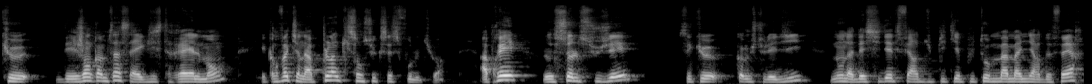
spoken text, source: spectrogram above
que des gens comme ça, ça existe réellement et qu'en fait, il y en a plein qui sont successful, tu vois. Après, le seul sujet, c'est que, comme je te l'ai dit, nous, on a décidé de faire dupliquer plutôt ma manière de faire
